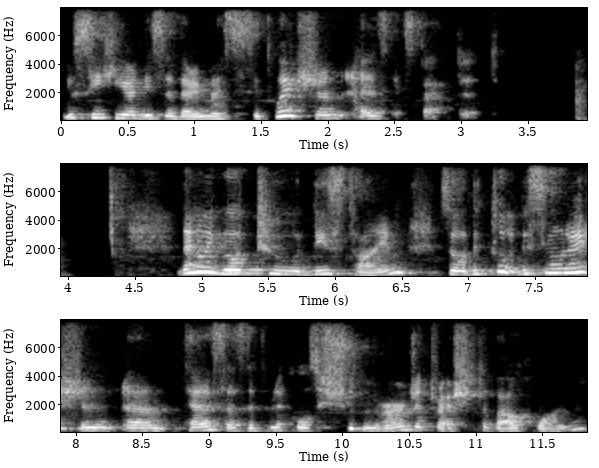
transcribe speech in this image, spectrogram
You see here, this is a very messy situation as expected. Then we go to this time. So the, two, the simulation um, tells us that black holes should merge at redshift about 1,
